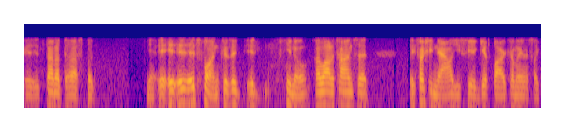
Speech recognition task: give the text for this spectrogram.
it, it's not up to us. But yeah, it, it, it's fun because it, it, you know, a lot of times that, especially now, you see a gift buyer come in, it's like,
